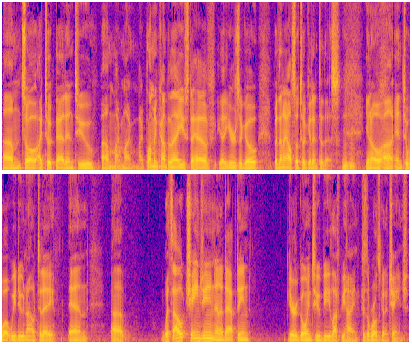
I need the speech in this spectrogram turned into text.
Um, so I took that into um, my, my, my plumbing company that I used to have uh, years ago, but then I also took it into this, you know, uh, into what we do now today. And uh, without changing and adapting, you're going to be left behind because the world's going to change.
